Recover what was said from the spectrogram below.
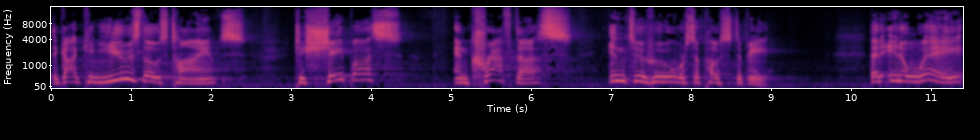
that God can use those times to shape us and craft us into who we're supposed to be. That in a way,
